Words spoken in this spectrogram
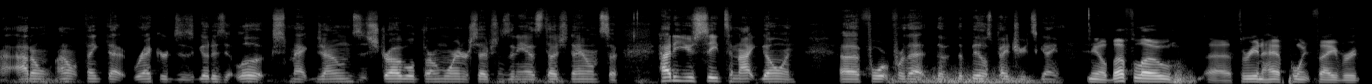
I, I don't I don't think that record's as good as it looks. Mac Jones has struggled, thrown more interceptions than he has touchdowns. So, how do you see tonight going uh, for for that the, the Bills Patriots game? You know, Buffalo uh, three and a half point favorite.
